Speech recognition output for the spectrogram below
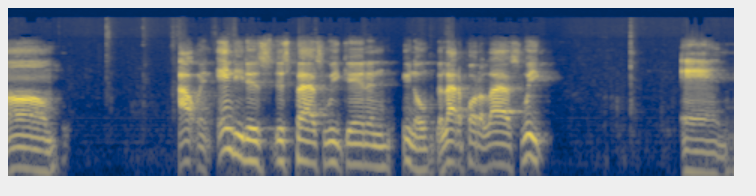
Um, out in Indy this this past weekend, and you know the latter part of last week, and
